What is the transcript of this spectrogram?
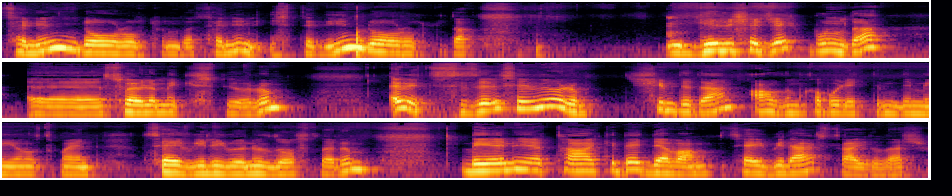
senin doğrultunda, senin istediğin doğrultuda gelişecek. Bunu da eee, söylemek istiyorum. Evet sizleri seviyorum. Şimdiden aldım kabul ettim demeyi unutmayın sevgili gönül dostlarım. Beğeni takibe devam. Sevgiler saygılar.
